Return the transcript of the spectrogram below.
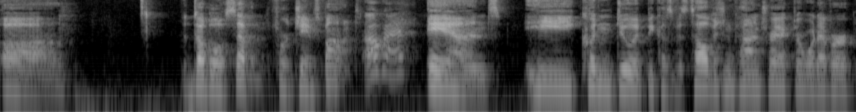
uh 007 for James Bond. Okay. And he couldn't do it because of his television contract or whatever.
